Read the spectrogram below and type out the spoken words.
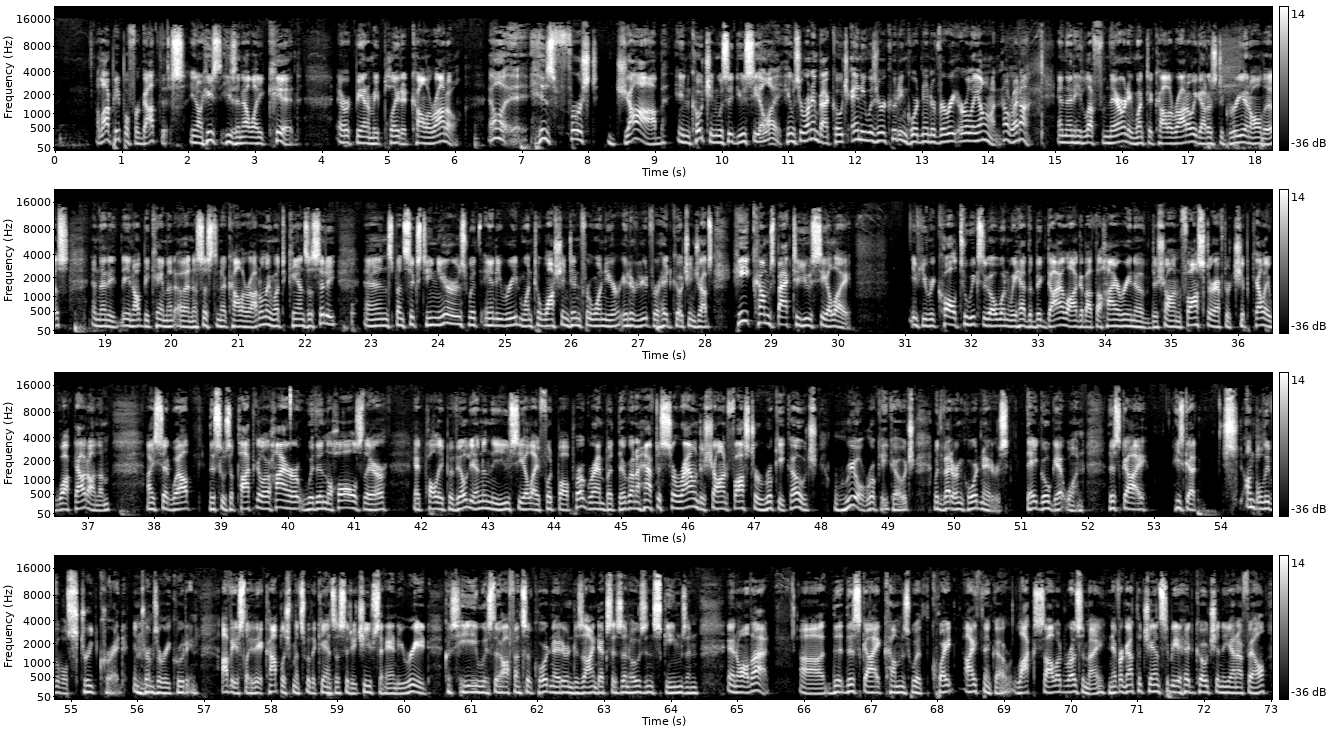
A lot of people forgot this. You know, he's he's an LA kid. Eric Bieniemy played at Colorado. Well his first job in coaching was at UCLA. He was a running back coach and he was a recruiting coordinator very early on. Oh, right on. And then he left from there and he went to Colorado. He got his degree and all this, and then he you know became an, an assistant at Colorado. And he went to Kansas City and spent 16 years with Andy Reid. Went to Washington for one year, interviewed for head coaching jobs. He comes back to UCLA if you recall two weeks ago when we had the big dialogue about the hiring of Deshaun Foster after Chip Kelly walked out on them, I said, well, this was a popular hire within the halls there at Pauley Pavilion in the UCLA football program, but they're going to have to surround Deshaun Foster, rookie coach, real rookie coach, with veteran coordinators. They go get one. This guy, he's got unbelievable street cred in mm-hmm. terms of recruiting. Obviously, the accomplishments with the Kansas City Chiefs and Andy Reid, because he was the offensive coordinator and designed X's and O's and schemes and, and all that. Uh, th- this guy comes with quite, I think, a lock solid resume. Never got the chance to be a head coach in the NFL,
